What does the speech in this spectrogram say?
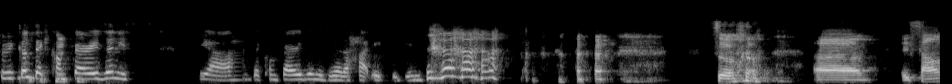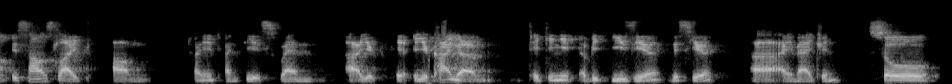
because that comparison is, yeah, the comparison is where the heartache begins. so um, it sounds it sounds like um, 2020 is when uh, you you kind of taking it a bit easier this year. Uh, I imagine. So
